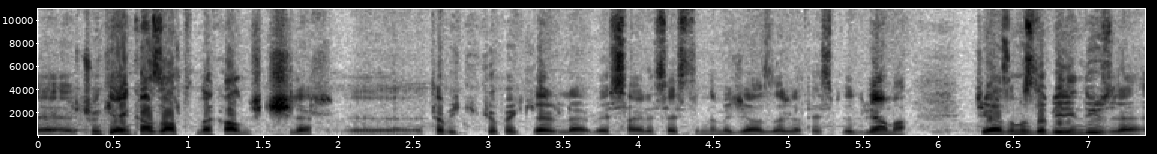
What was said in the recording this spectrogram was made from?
E, çünkü enkaz altında kalmış kişiler e, tabii ki köpeklerle vesaire ses dinleme cihazlarıyla tespit ediliyor ama cihazımız da bilindiği üzere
